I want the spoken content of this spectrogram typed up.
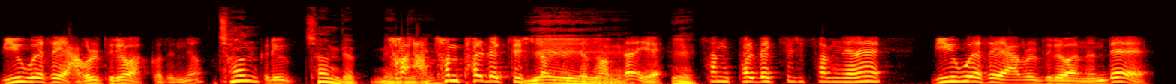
미국에서 야구를 들여왔거든요. 천, 그리고 천몇 몇 아, 년? 1873년 예, 예, 죄송합니다. 예. 예. 1873년에 미국에서 야구를 들여왔는데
